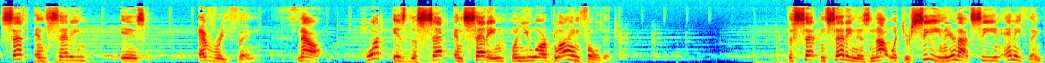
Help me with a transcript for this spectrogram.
Set and setting is everything. Now, what is the set and setting when you are blindfolded? The set and setting is not what you're seeing. You're not seeing anything.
